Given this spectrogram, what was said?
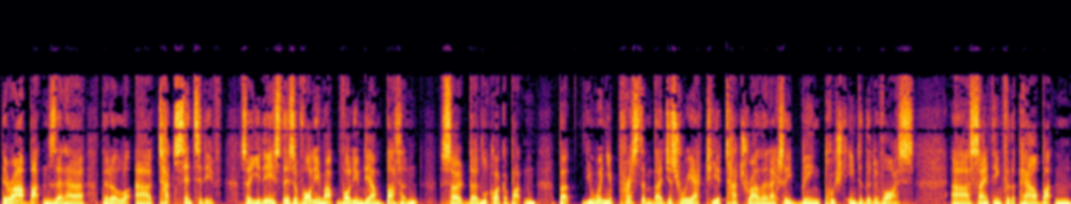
There are buttons that are that are uh, touch sensitive. So you, yes, there's a volume up, volume down button, so they look like a button, but you, when you press them, they just react to your touch rather than actually being pushed into the device. Uh, same thing for the power button.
